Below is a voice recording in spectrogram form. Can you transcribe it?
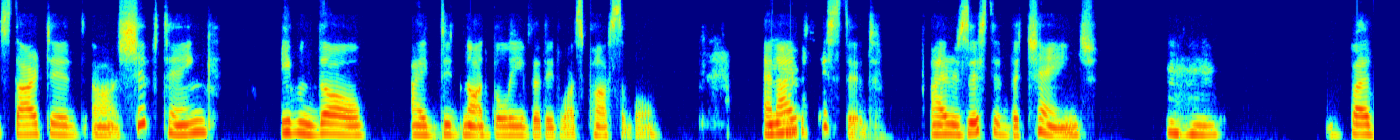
started uh, shifting, even though I did not believe that it was possible. And I resisted. I resisted the change. Mm-hmm. But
